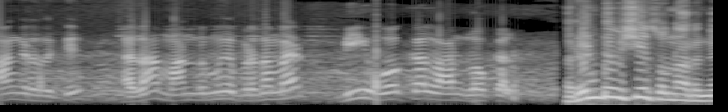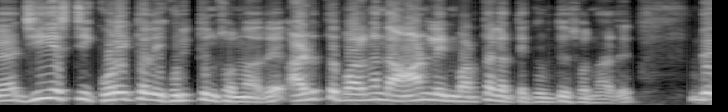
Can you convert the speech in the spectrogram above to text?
வாங்குறதுக்கு அதான் மாண்புமிகு பிரதமர் பி ஓக்கல் ஆன் லோக்கல் ரெண்டு விஷயம் சொன்னாருங்க. ஜிஎஸ்டி குறைத்ததை குறித்தும் சொன்னாரு. அடுத்து பாருங்க இந்த ஆன்லைன் வர்த்தகத்தை குறித்து சொன்னாரு. இந்த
